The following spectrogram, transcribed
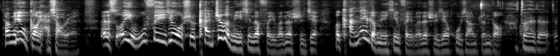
他没有高雅小人，呃，所以无非就是看这个明星的绯闻的时间和看那个明星绯闻的时间互相争斗。对对对，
